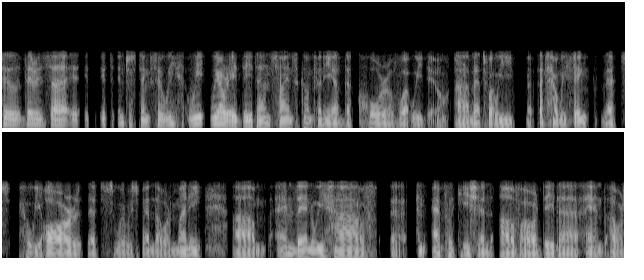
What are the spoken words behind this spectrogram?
so there is uh, it, it's interesting. So we we we are a data and science company at the core of what we do. Uh, that's what we that's how we think. That's who we are. That's where we spend our money. Um, and then we have uh, an application of our data and our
